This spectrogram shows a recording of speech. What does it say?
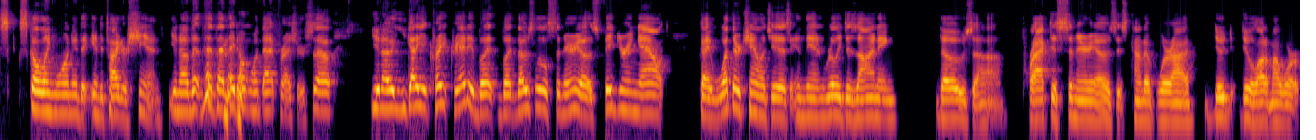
sculling one into into Tiger's shin. You know that that, that they don't want that pressure. So you know you got to get cre- creative, but but those little scenarios, figuring out okay what their challenge is, and then really designing those uh, practice scenarios is kind of where I do do a lot of my work.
